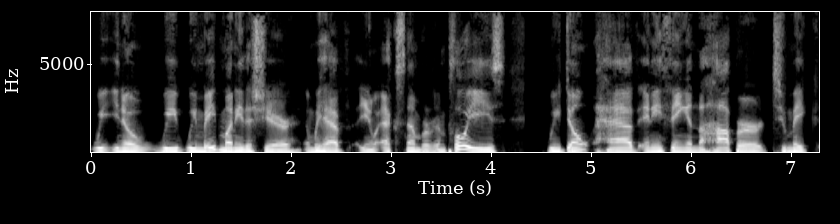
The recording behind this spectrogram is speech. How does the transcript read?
we you know we we made money this year and we have you know x number of employees. We don't have anything in the hopper to make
